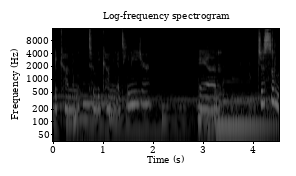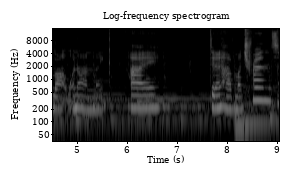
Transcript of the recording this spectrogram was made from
becoming to becoming a teenager. And just a lot went on. Like I didn't have much friends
